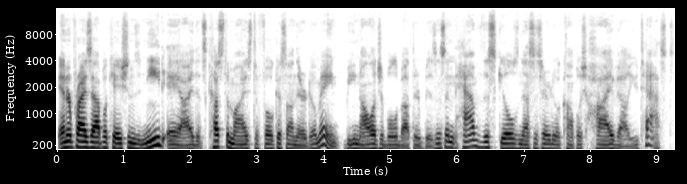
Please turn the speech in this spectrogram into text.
Enterprise applications need AI that's customized to focus on their domain, be knowledgeable about their business, and have the skills necessary to accomplish high value tasks.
